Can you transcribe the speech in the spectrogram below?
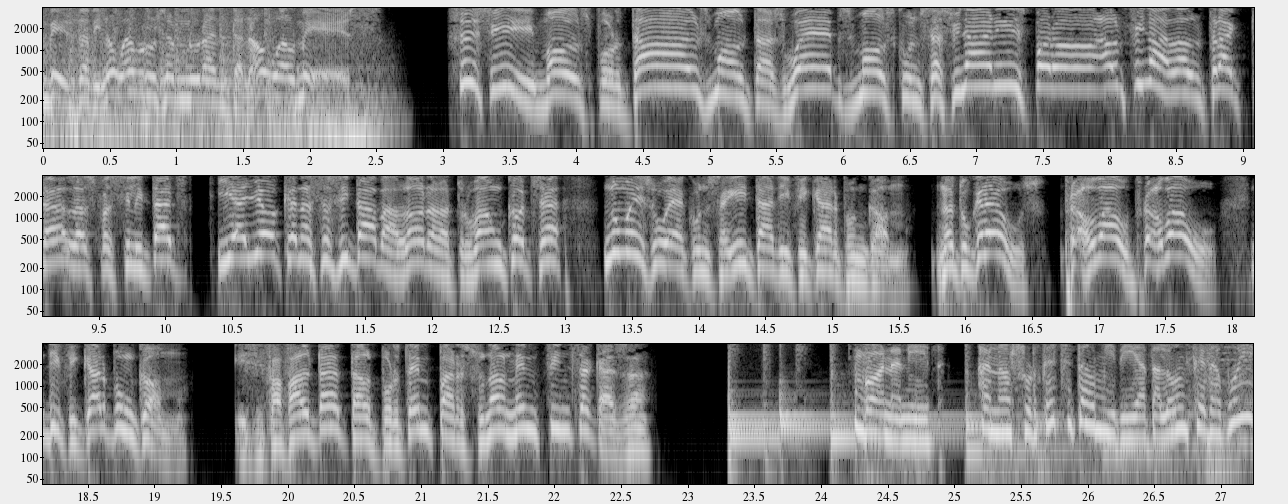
des de 19 euros amb 99 al mes. Sí, sí, molts portals, moltes webs, molts concessionaris, però al final el tracte, les facilitats i allò que necessitava a l'hora de trobar un cotxe només ho he aconseguit a edificar.com. No t'ho creus? Prova-ho, prova-ho! edificar.com. I si fa falta, te'l portem personalment fins a casa. Bona nit. En el sorteig del migdia de l'11 d'avui,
